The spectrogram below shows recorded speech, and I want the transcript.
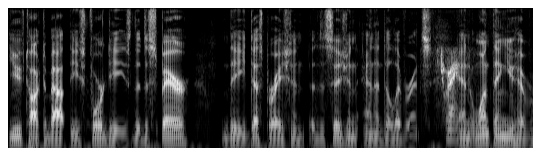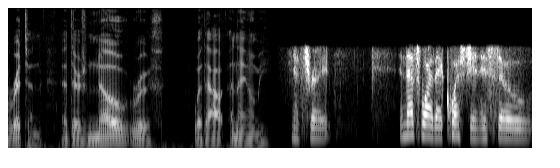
you've talked about these four d's the despair the desperation the decision and the deliverance right and one thing you have written that there's no Ruth without a Naomi. That's right. And that's why that question is so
